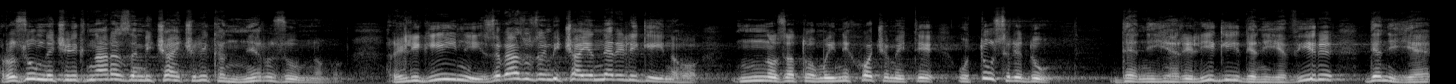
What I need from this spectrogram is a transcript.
Розумний чоловік нараз замічає чоловіка нерозумного. Релігійний зразу замічає нерелігійного. Но зато ми не хочемо йти у ту середу, де не є релігії, де не є віри, де не є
